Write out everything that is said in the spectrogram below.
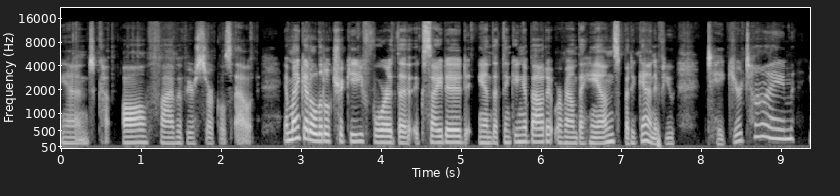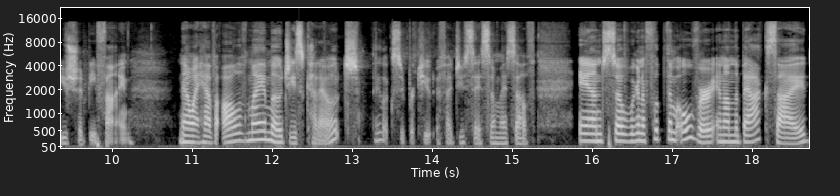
and cut all five of your circles out. It might get a little tricky for the excited and the thinking about it around the hands, but again, if you take your time, you should be fine. Now I have all of my emojis cut out. They look super cute if I do say so myself. And so we're going to flip them over and on the back side,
